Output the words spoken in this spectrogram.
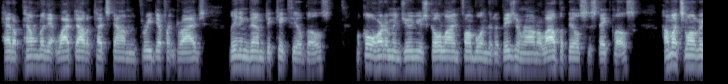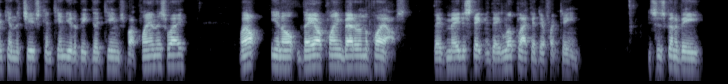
had a penalty that wiped out a touchdown in three different drives, leading them to kick field goals. Mecole Hardman Jr.'s goal line fumble in the division round allowed the Bills to stay close. How much longer can the Chiefs continue to be good teams by playing this way? Well, you know, they are playing better in the playoffs. They've made a statement. They look like a different team. This is going to be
